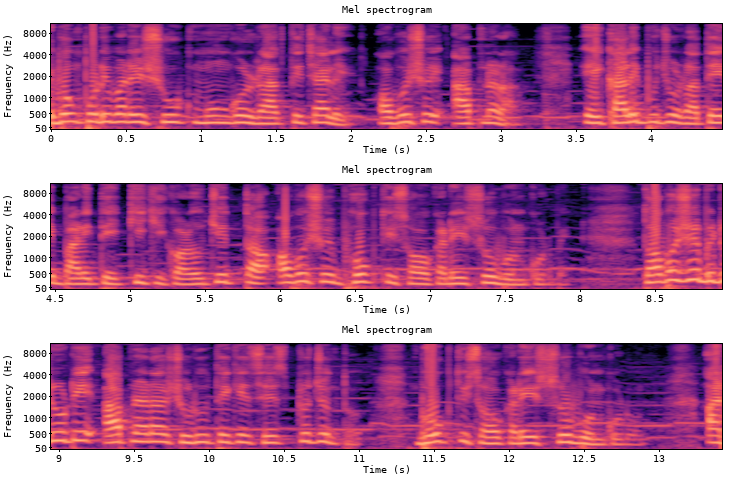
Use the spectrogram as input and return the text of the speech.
এবং পরিবারের সুখ, মঙ্গল রাখতে চাইলে অবশ্যই আপনারা এই কালী পুজোর রাতে বাড়িতে কি কি করা উচিত তা অবশ্যই ভক্তি সহকারে শ্রবণ করবেন। তো অবশ্যই ভিডিওটি আপনারা শুরু থেকে শেষ পর্যন্ত ভক্তি সহকারে শ্রবণ করুন। আর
